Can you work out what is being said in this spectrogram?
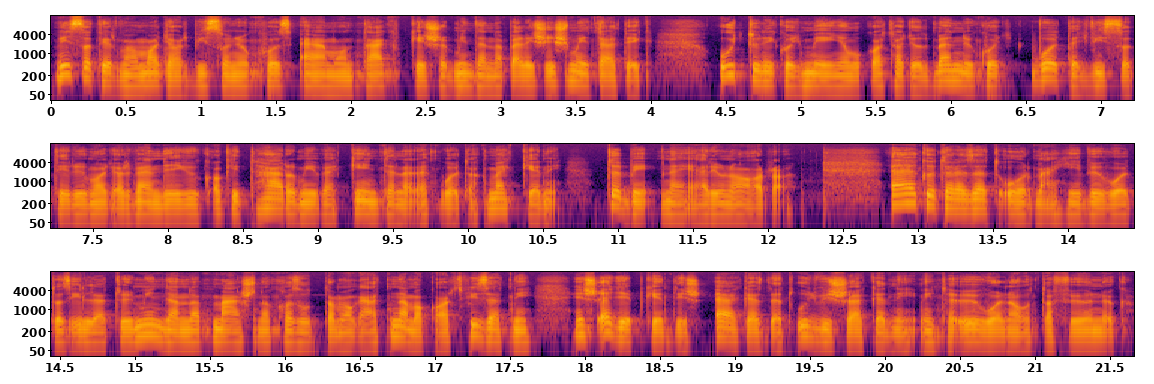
Visszatérve a magyar viszonyokhoz, elmondták, később minden nap el is ismételték, úgy tűnik, hogy mély nyomokat hagyott bennük, hogy volt egy visszatérő magyar vendégük, akit három éve kénytelenek voltak megkérni, többé ne járjon arra. Elkötelezett Orbán hívő volt az illető, minden nap másnak hazudta magát, nem akart fizetni, és egyébként is elkezdett úgy viselkedni, mintha ő volna ott a főnök.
